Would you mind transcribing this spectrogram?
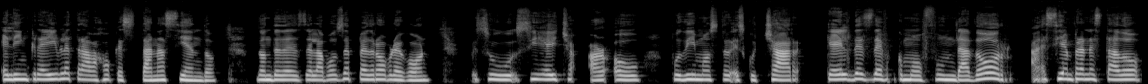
el increíble trabajo que están haciendo, donde desde la voz de Pedro Obregón, su CHRO, pudimos escuchar que él desde como fundador ah, siempre han estado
